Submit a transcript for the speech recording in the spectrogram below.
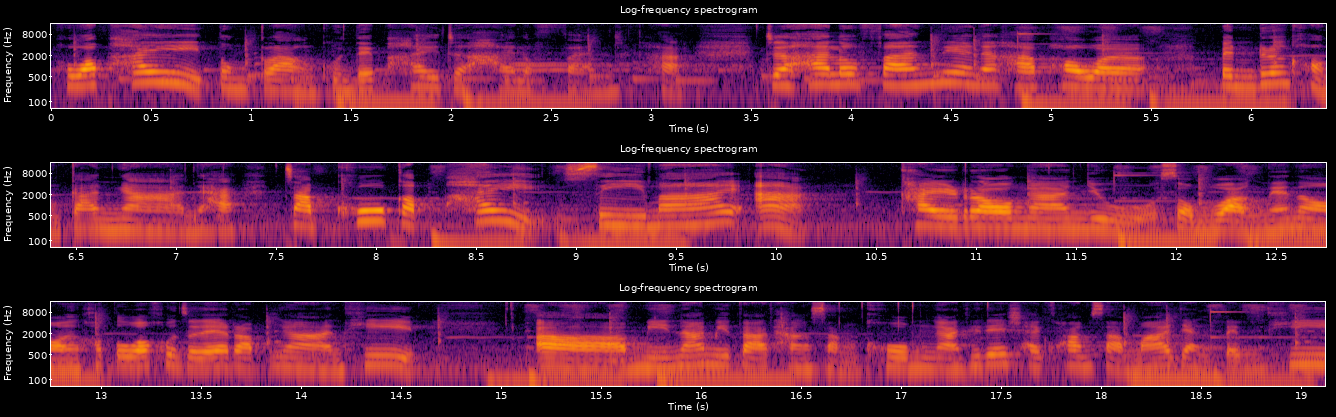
เพราะว่าไพ่ตรงกลางคุณได้ไพ่เจอไฮโลแฟนค่ะเจอไฮโลแฟนเนี่ยนะคะพอว่าเป็นเรื่องของการงานนะคะจับคู่กับไพ่สี่ไม้อะ ใครรองานอยู่สมหวังแน่นอนเขาตัวว่าคุณจะได้รับงานที่มีหน้ามีตาทางสังคม งานที่ได้ใช้ความสามารถอย่างเต็มที่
